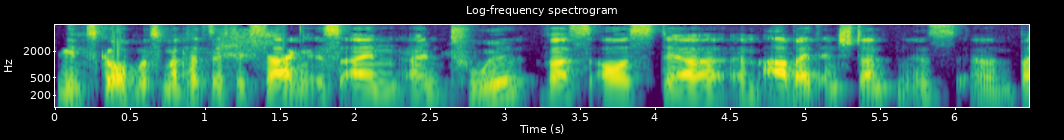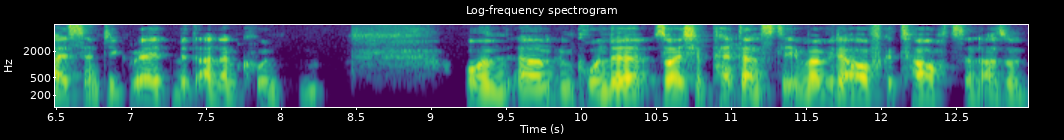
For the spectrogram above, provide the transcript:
Lean Scope muss man tatsächlich sagen, ist ein, ein Tool, was aus der ähm, Arbeit entstanden ist, ähm, bei Centigrade mit anderen Kunden. Und ähm, im Grunde solche Patterns, die immer wieder aufgetaucht sind, also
